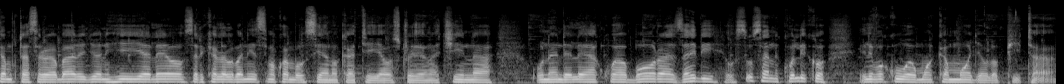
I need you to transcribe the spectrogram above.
Katika muktasari wa habari jioni hii ya leo, serikali ya Albania inasema kwamba uhusiano kati ya Australia na China unaendelea kuwa bora zaidi, hususan kuliko ilivyokuwa mwaka mmoja uliopita.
